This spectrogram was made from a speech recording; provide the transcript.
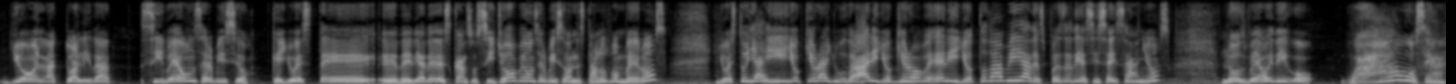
yo en la actualidad, si veo un servicio que yo esté eh, de día de descanso, si yo veo un servicio donde están los bomberos, yo estoy ahí, yo quiero ayudar y yo quiero ver y yo todavía después de 16 años los veo y digo, wow, o sea,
